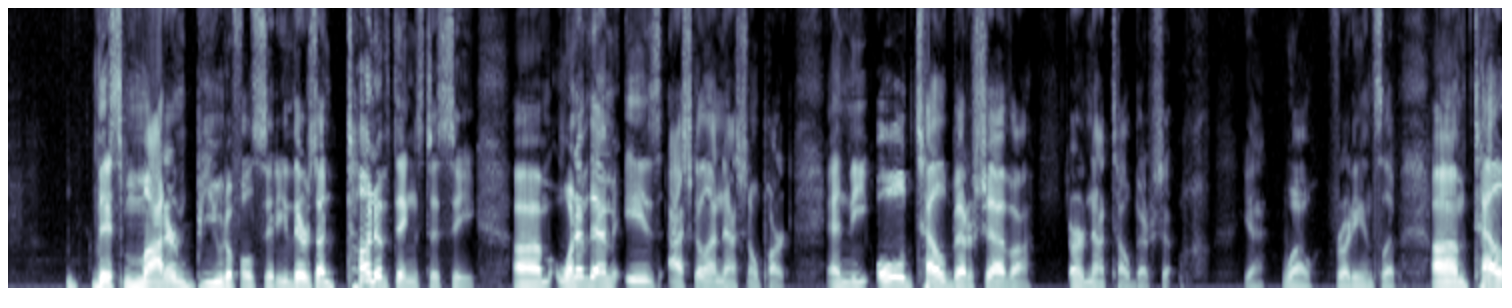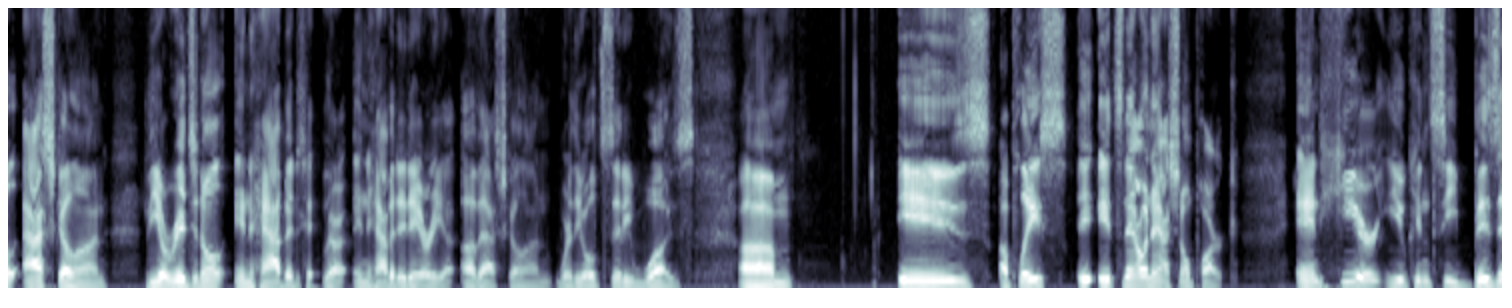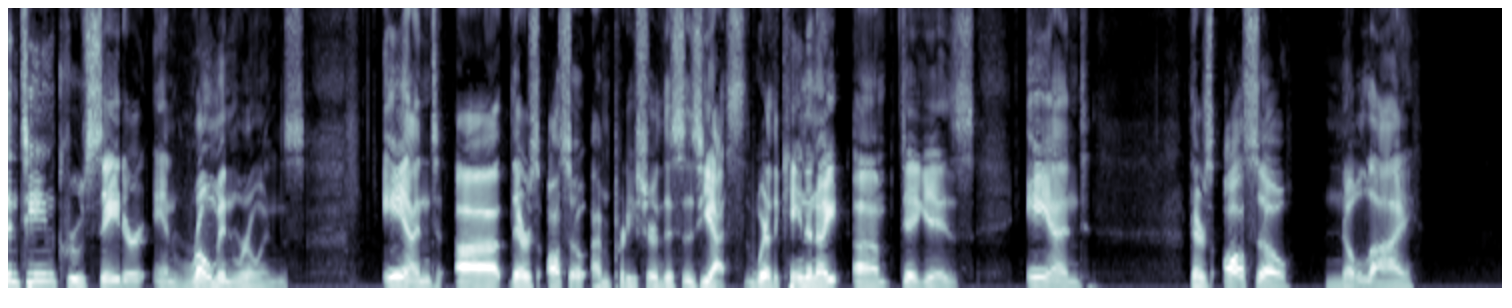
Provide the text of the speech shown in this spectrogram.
this modern, beautiful city. There's a ton of things to see. Um, one of them is Ashkelon National Park and the old Tel Beersheva, or not Tel Beersheva. Yeah, whoa, Freudian slip. Um, Tel Ashkelon, the original inhabit, uh, inhabited area of Ashkelon, where the old city was. Um, is a place, it's now a national park. And here you can see Byzantine, Crusader, and Roman ruins. And uh, there's also, I'm pretty sure this is, yes, where the Canaanite um, dig is. And there's also, no lie,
